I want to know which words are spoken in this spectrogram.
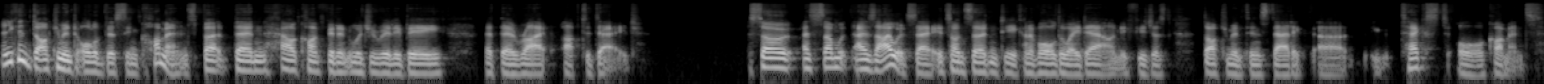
And you can document all of this in comments, but then how confident would you really be that they're right up to date? So as some, as I would say, it's uncertainty kind of all the way down if you just document in static uh, text or comments.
